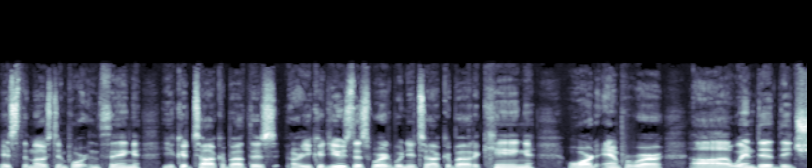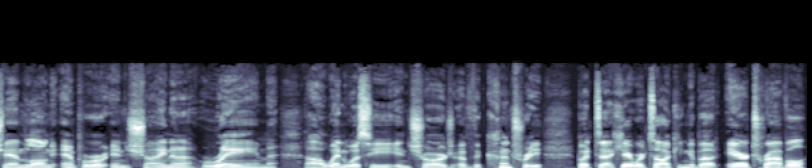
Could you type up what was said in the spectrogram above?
it's the most important thing. You could talk about this, or you could use this word when you talk about a king or an emperor. Uh, when did the Qianlong emperor in China reign? Uh, when was he in charge of the country? Country. But uh, here we're talking about air travel.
